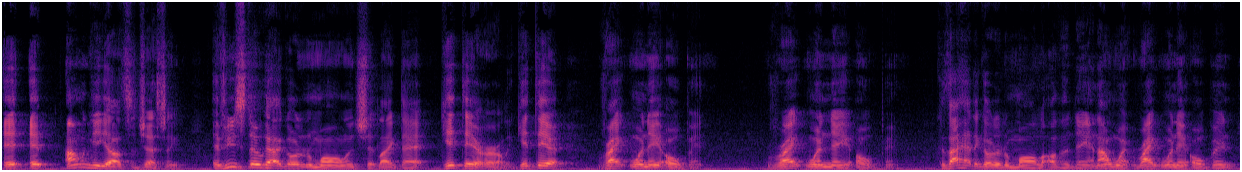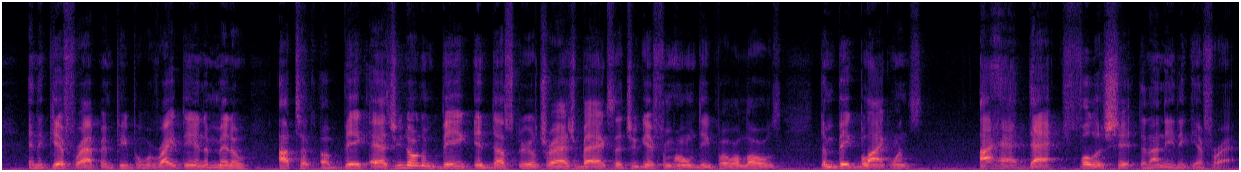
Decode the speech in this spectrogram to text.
it, it I'm gonna give y'all a suggestion. If you still gotta go to the mall and shit like that, get there early. Get there right when they open. Right when they open. Because I had to go to the mall the other day and I went right when they opened and the gift wrapping people were right there in the middle. I took a big ass, you know them big industrial trash bags that you get from Home Depot or Lowe's, them big black ones. I had that full of shit that I needed gift wrapped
